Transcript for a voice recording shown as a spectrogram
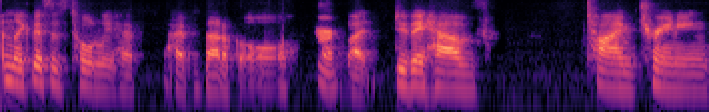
and like this is totally hy- hypothetical. Sure. but do they have time training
